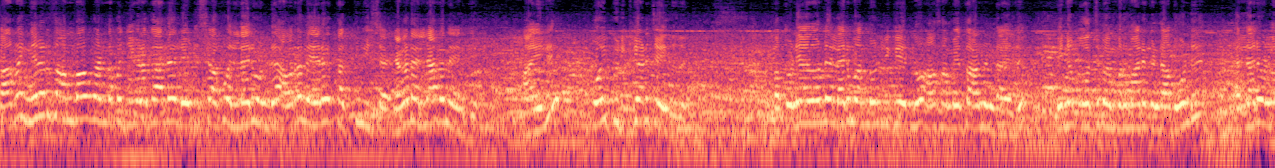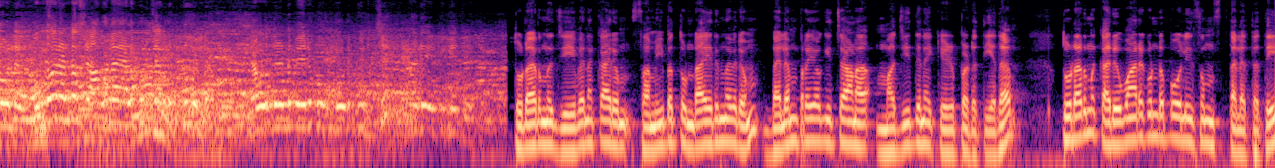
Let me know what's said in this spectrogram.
കാരണം ഇങ്ങനെ ഒരു സംഭവം കണ്ടപ്പോൾ ജീവനക്കാരുടെ ലേഡീസ് സ്റ്റാഫും എല്ലാവരും ഉണ്ട്. അവരുടെ നേരെ കത്തി വീശ ഞങ്ങളുടെ എല്ലാവരുടെ നേരത്തെ അതിൽ പോയി പിടിക്കുകയാണ് ചെയ്തത്. പത്തുമണി ആയതുകൊണ്ട് എല്ലാവരും വന്നുകൊണ്ടിരിക്കുകയായിരുന്നു. ആ സമയത്താണ് ഉണ്ടായത്. പിന്നെ കുറച്ച് മെമ്പർമാരൊക്കെ ഉണ്ട്. അതുകൊണ്ട് എല്ലാവരും ഉള്ളതുകൊണ്ട് ഒന്നോ രണ്ടോ സ്റ്റാഫുകളെ അയാളെ പിടിച്ചാൽ കിട്ടുമില്ല ഞങ്ങൾ രണ്ട് പേര് കൂടി പിടിച്ച് അവിടെ ചെയ്തു. തുടർന്ന് ജീവനക്കാരും സമീപത്തുണ്ടായിരുന്നവരും ബലം പ്രയോഗിച്ചാണ് മജീദിനെ കീഴ്പ്പെടുത്തിയത്. തുടർന്ന് കരുവാരക്കുണ്ട് പോലീസും സ്ഥലത്തെത്തി.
